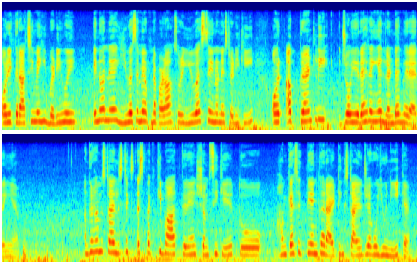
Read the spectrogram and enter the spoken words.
और ये कराची में ही बड़ी हुई। इन्होंने यूएसए में अपना पढ़ा, सॉरी, यूएस से इन्होंने स्टडी की और अब करंटली जो ये रह रही हैं, लंदन में रह रही हैं। अगर हम स्टाइलिस्टिक्स एस्पेक्ट की बात करें शमसी के तो हम कह सकते हैं इनका राइटिंग स्टाइल जो है वो यूनिक है।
